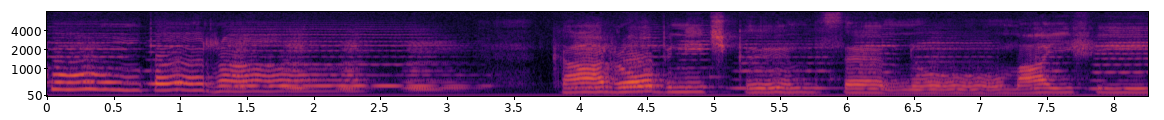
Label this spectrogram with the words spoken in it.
cumpărat, Ca rob nici când să nu mai fi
